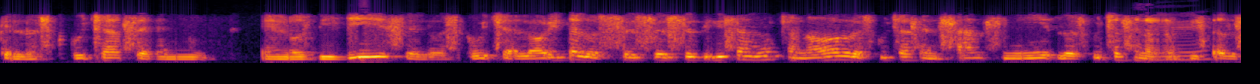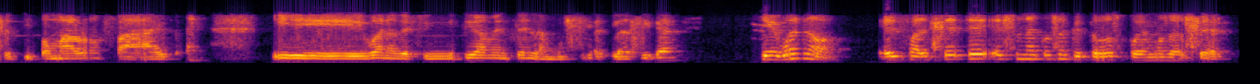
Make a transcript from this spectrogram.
que lo escuchas en, en los DJs, se lo escucha, lo, ahorita lo, se, se, utiliza mucho, ¿no? Lo escuchas en Sam Smith, lo escuchas en los artistas de ese tipo Maroon 5, y bueno, definitivamente en la música clásica, que bueno, el falsete es una cosa que todos podemos hacer.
